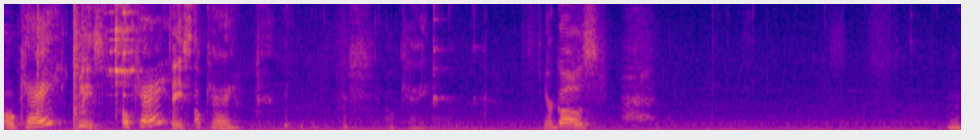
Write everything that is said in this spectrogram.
Okay? Please Okay? taste. Okay. okay. Here goes. Mm.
